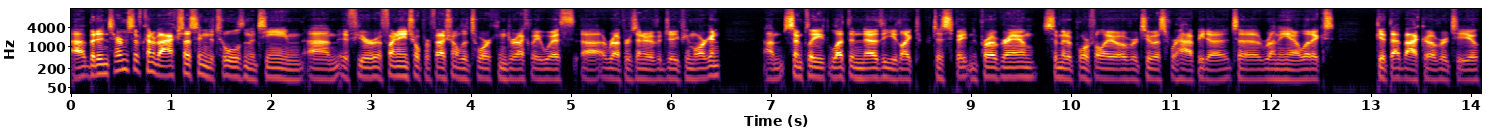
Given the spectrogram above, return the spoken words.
Uh, but in terms of kind of accessing the tools and the team, um, if you're a financial professional that's working directly with uh, a representative at JP Morgan, um, simply let them know that you'd like to participate in the program, submit a portfolio over to us. We're happy to, to run the analytics, get that back over to you.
